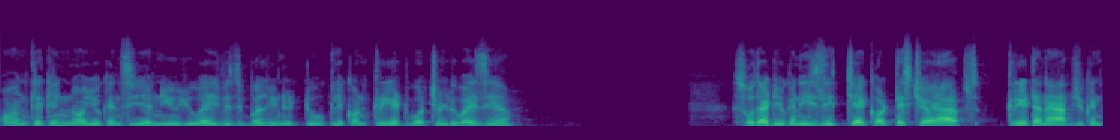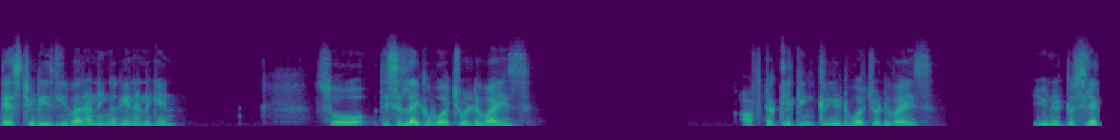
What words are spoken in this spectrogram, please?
on clicking. Now you can see a new UI visible. You need to click on create virtual device here so that you can easily check or test your apps. Create an app. You can test it easily by running again and again. So this is like a virtual device. After clicking create virtual device you need to select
